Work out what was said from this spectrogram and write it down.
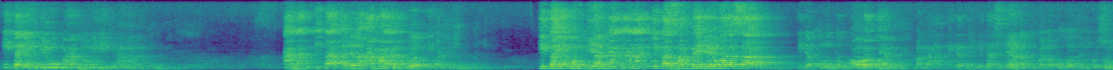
Kita yang di rumah memiliki amanat. Anak kita adalah amanat buat kita. Kita yang membiarkan anak kita sampai dewasa tidak menutup auratnya, maka hakikatnya kita khianat kepada Allah dan Rasul.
